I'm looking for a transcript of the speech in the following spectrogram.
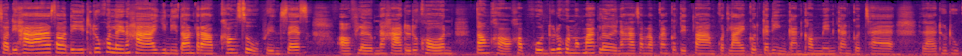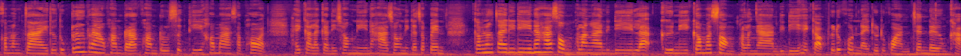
สวัสดีค่ะ สวัสดีทุกๆคนเลยนะคะ ยินดีต้อนรับเข้าสู่ Princess of Love นะคะทุกๆคนต้องขอขอบคุณทุกๆคนมากๆเลยนะคะสำหรับการกดติดตามกดไลค์กดกระดิ่งการคอมเมนต์การกดแชร์ และทุกๆกำลังใจทุกๆเรื่องราวความรักความรู้สึกที่เข้ามาซัพพอร์ตให้กันและกันที่ช่องนี้นะคะ ช่องนี้ก็จะเป็นกำลังใจดีๆนะคะ ส่งพลังงานดีๆ และคืนนี้ก็มาส่องพลังงานดีๆ ให้กับทุกๆคนในทุกๆวัน เช่นเดิมค่ะ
